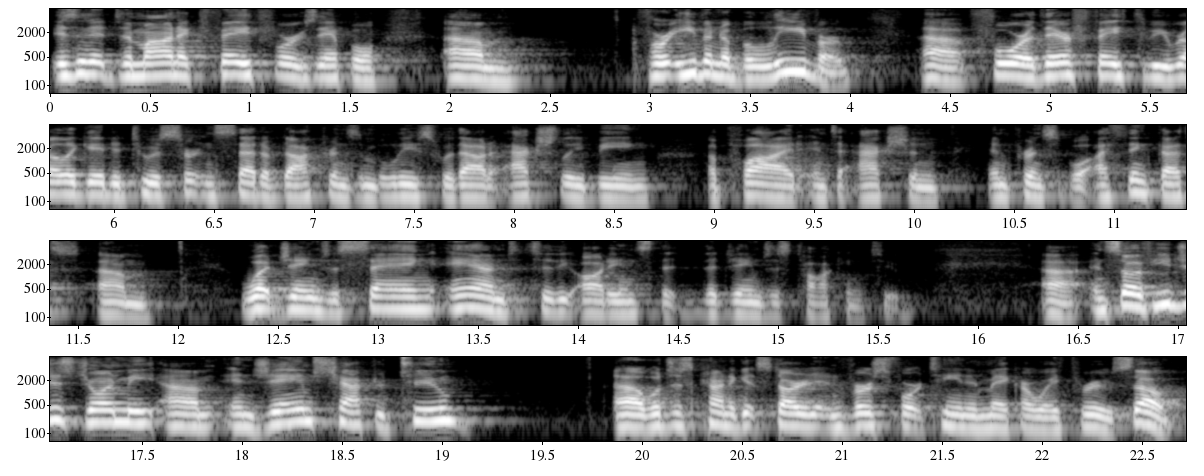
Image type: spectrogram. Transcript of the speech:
Isn't it demonic faith, for example, um, for even a believer? Uh, for their faith to be relegated to a certain set of doctrines and beliefs without actually being applied into action and principle. I think that's um, what James is saying and to the audience that, that James is talking to. Uh, and so if you just join me um, in James chapter 2, uh, we'll just kind of get started in verse 14 and make our way through. So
